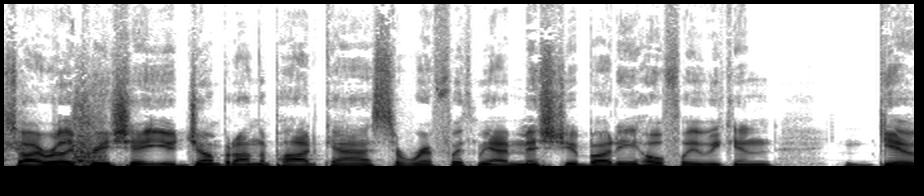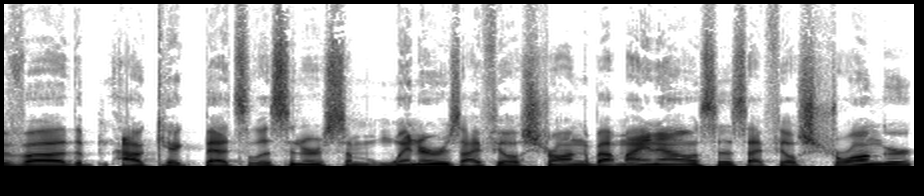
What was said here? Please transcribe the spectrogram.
So I really appreciate you jumping on the podcast to riff with me. I missed you, buddy. Hopefully we can give uh, the Outkick Bets listeners some winners. I feel strong about my analysis. I feel stronger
